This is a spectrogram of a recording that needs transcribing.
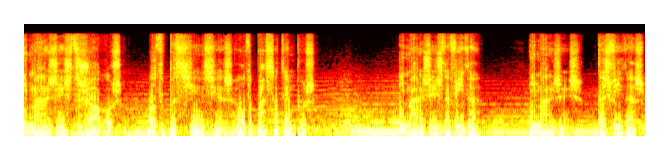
Imagens de jogos, ou de paciências, ou de passatempos. Imagens da vida, imagens das vidas,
